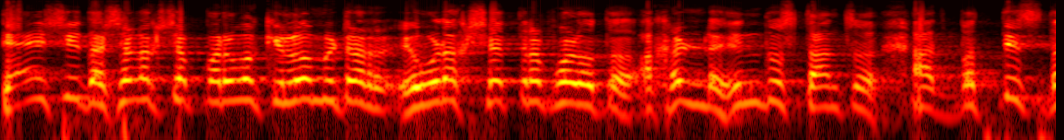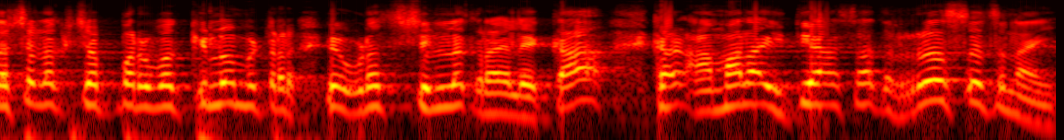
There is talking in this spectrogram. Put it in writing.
त्र्याऐंशी दशलक्ष पर्व किलोमीटर एवढं क्षेत्रफळ होतं अखंड हिंदुस्थानचं. आज बत्तीस दशलक्ष पर्व किलोमीटर एवढंच शिल्लक राहिलंय. का? कारण आम्हाला इतिहासात रसच नाही.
